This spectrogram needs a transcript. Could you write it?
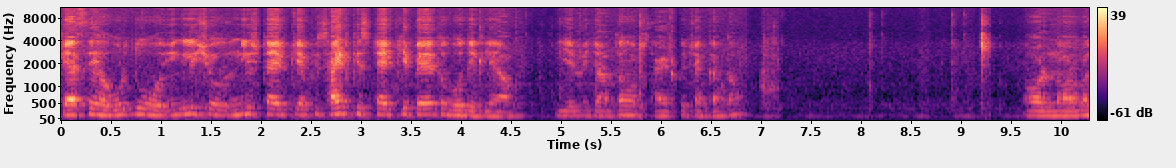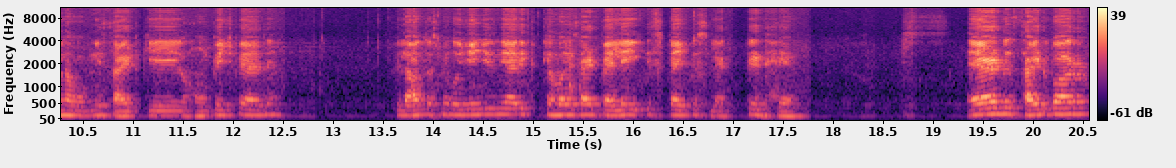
कैसे हो? उर्दू हो इंग्लिश हो इंग्लिश टाइप की फिर साइड किस टाइप की पहले तो वो देख लें आप. ये मैं चाहता हूँ, आप साइड को चेक करता हूँ. और नॉर्मल हम अपनी साइट के होम पेज पे आए थे. फ़िलहाल तो इसमें कोई चेंजेस नहीं आ रही, क्योंकि हमारी साइट पहले ही इस टाइप की सिलेक्टेड है. ऐड साइड बार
